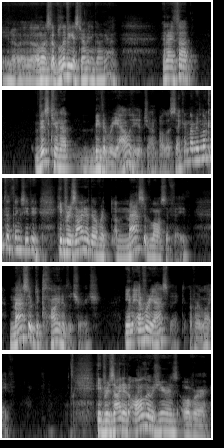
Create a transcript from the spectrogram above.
you know, almost oblivious to everything going on. And I thought, this cannot be the reality of John Paul II. I mean, look at the things he did. He presided over a massive loss of faith, massive decline of the church in every aspect of her life. He presided all those years over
